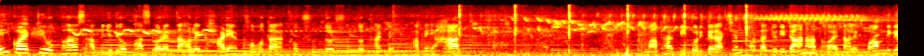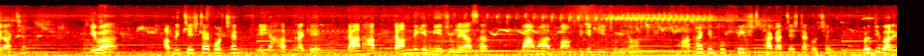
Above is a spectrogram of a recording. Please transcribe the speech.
এই কয়েকটি অভ্যাস আপনি যদি অভ্যাস করেন, তাহলে ঘাড়ের ক্ষমতা খুব সুন্দর সুন্দর থাকবে। আপনি হাত মাথার বিপরীতে রাখছেন, অর্থাৎ যদি ডান হাত হয়, তাহলে বাম দিকে রাখছেন। এবার আপনি চেষ্টা করছেন এই হাতটাকে ডান হাত ডান দিকে নিয়ে চলে আসার, বাম হাত বাম দিকে নিয়ে চলে যাওয়ার। মাথা কিন্তু ফিক্সড থাকার চেষ্টা করছে। প্রতিবারে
